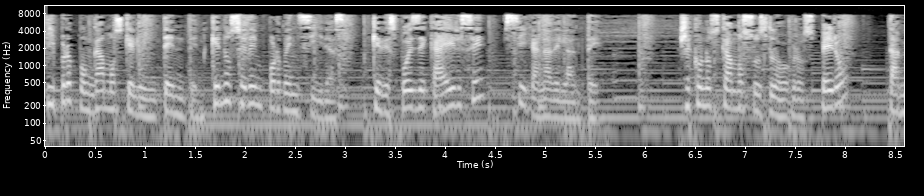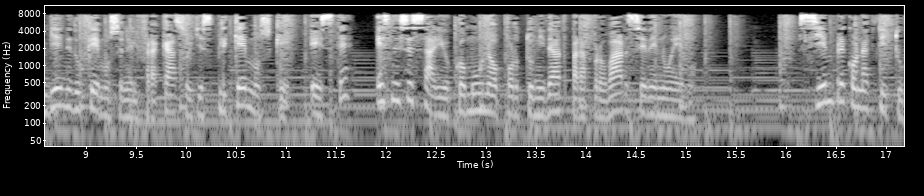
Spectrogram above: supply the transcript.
y propongamos que lo intenten, que no se den por vencidas, que después de caerse sigan adelante. Reconozcamos sus logros, pero también eduquemos en el fracaso y expliquemos que este es necesario como una oportunidad para probarse de nuevo. Siempre con actitud,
